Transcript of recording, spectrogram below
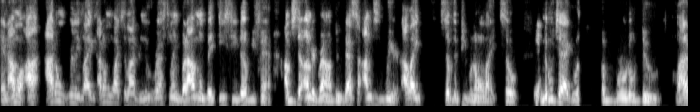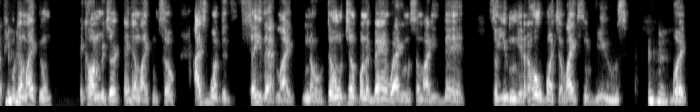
and I'm a, I, I don't really like I don't watch a lot of new wrestling, but I'm a big ECW fan. I'm just an underground dude. That's I'm just weird. I like stuff that people don't like. So yeah. New Jack was a brutal dude. A lot of people mm-hmm. didn't like him. They called him a jerk. They didn't like him. So I just wanted to say that, like, you know, don't jump on the bandwagon when somebody's dead, so you can get a whole bunch of likes and views. Mm-hmm. But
